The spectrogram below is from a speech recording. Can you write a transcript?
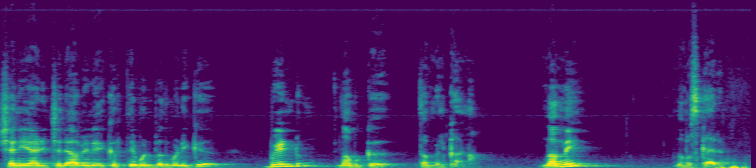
ശനിയാഴ്ച രാവിലെ കൃത്യം ഒൻപത് മണിക്ക് വീണ്ടും നമുക്ക് തമ്മിൽ കാണാം. നന്ദി നമസ്കാരം.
